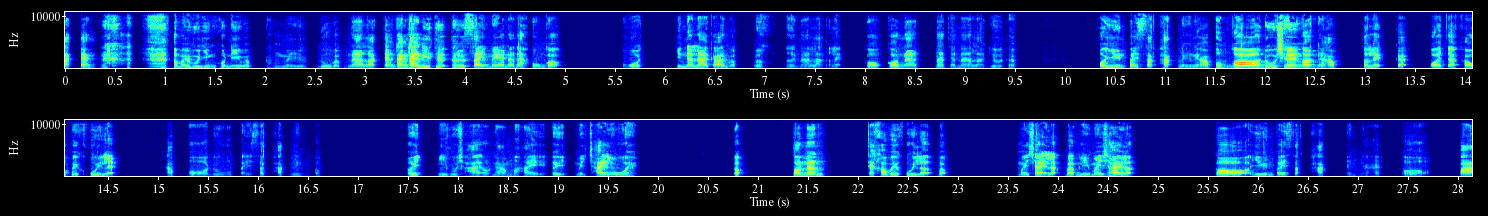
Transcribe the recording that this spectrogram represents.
รักจังทำไมผู้หญิงคนนี้แบบทำไมดูแบบน่ารักจัง ทั้งๆที่เธอใส่แมสอะนะผมก็โอ้โหจินตนาการแบบเออเออน่ารักแหละ ก็ก็น่าน่าจะน่ารักอยู่แต่พอยืนไปสักพักหนึ่งนะครับ ผมก็ดูเชิงก่อนนะครับ ตอนแรกกะว่าจะเข้าไปคุยแหละนะครับ พอดูไปสักพักหนึ่งแบบเอ้ย มีผู้ชายเอาน้ำมาให้ เอ้ย ไม่ใช่แล้วเว้ย แบบตอนนั้นจะเข้าไปคุยแล้วแบบ ไม่ใช่ละแบบนี้ไม่ใช่ละก็ยืนไปสักพักหนึ่งนะฮะ ก็ป้า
